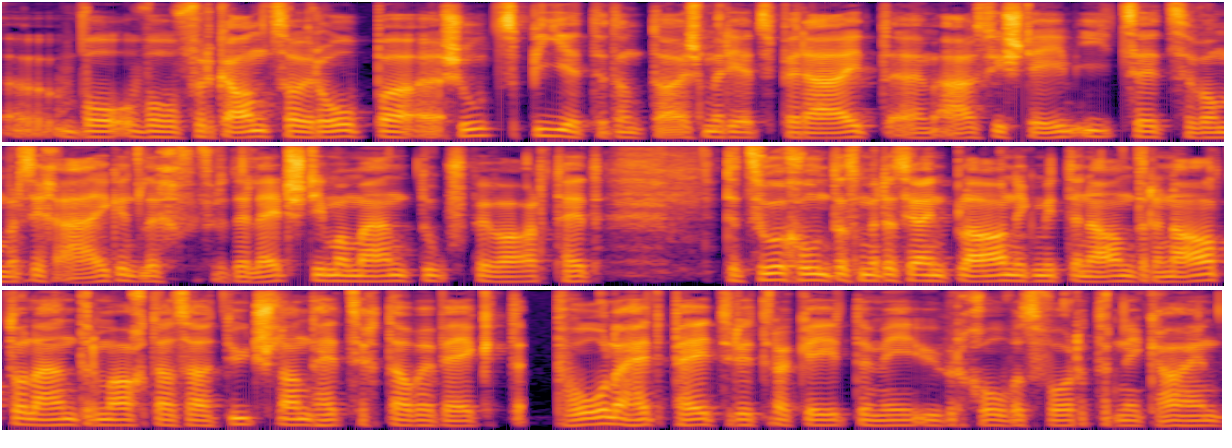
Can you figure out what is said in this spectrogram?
wo, wo für ganz Europa Schutz bietet. Und da ist man jetzt bereit, ähm, auch System einzusetzen, wo man sich eigentlich für den letzten Moment aufbewahrt hat. Dazu kommt, dass man das ja in Planung mit den anderen NATO-Ländern macht. Also auch Deutschland hat sich da bewegt. Polen hat Patriot-Raketen mehr bekommen, was vorher nicht hatten.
